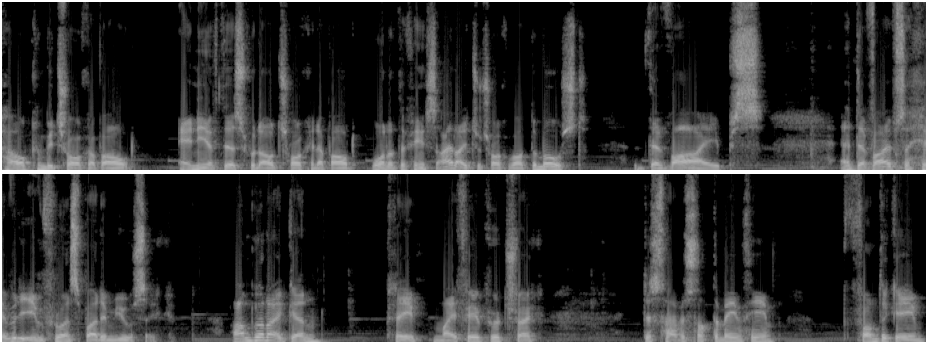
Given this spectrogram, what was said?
How can we talk about any of this without talking about one of the things I like to talk about the most? The vibes. And the vibes are heavily influenced by the music. I'm gonna again play my favorite track. This time it's not the main theme. From the game.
